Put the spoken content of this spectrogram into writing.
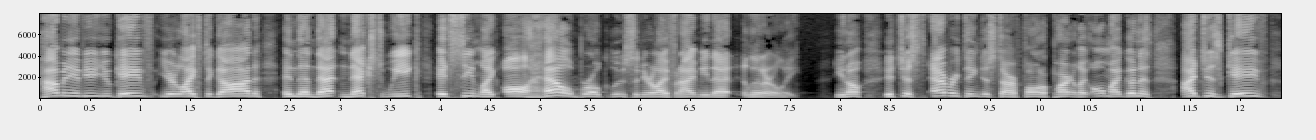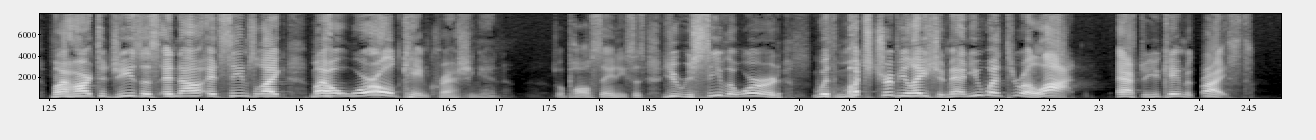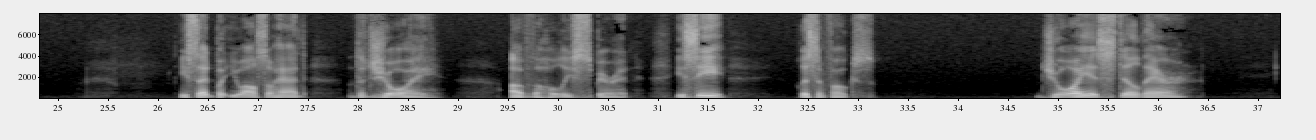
how many of you you gave your life to God and then that next week it seemed like all hell broke loose in your life and I mean that literally. You know, it just everything just started falling apart. You're like, "Oh my goodness, I just gave my heart to Jesus and now it seems like my whole world came crashing in." That's what Paul's saying. He says, "You receive the word with much tribulation. Man, you went through a lot after you came to Christ." He said, "But you also had the joy of the Holy Spirit. You see, listen, folks, joy is still there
